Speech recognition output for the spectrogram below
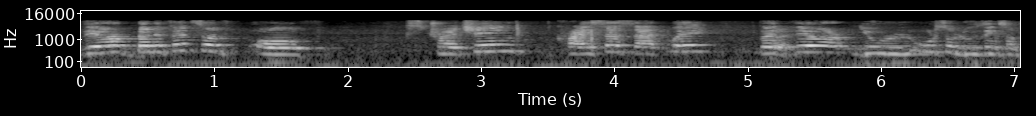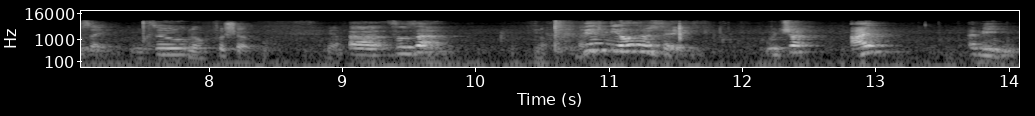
there are benefits of of stretching crisis that way, but right. there are you're also losing something. So no, for sure. Yeah. Uh, so that. No, then the other thing, which I, I, I mean,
